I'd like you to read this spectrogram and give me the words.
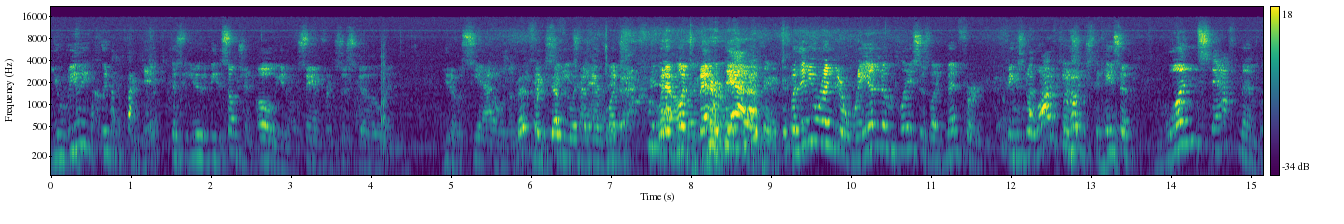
you really couldn't predict, because you know, there'd be the assumption, oh, you know, San Francisco and, you know, Seattle and the big cities would have much, would have much better data. But then you run into random places like Medford, because in a lot of cases, it's the case of one staff member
